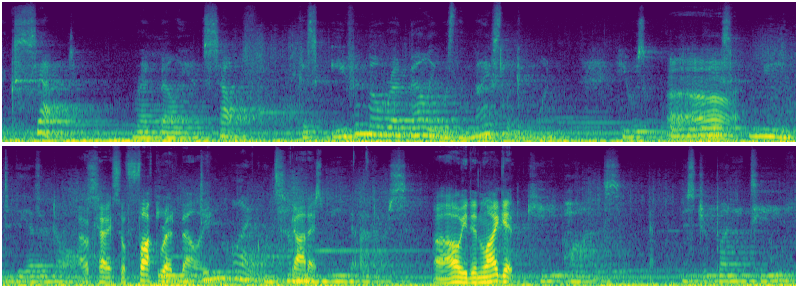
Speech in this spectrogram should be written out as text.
except Red Belly himself. Because even though Red Belly was the nice looking he was ah. always Oh. mean to the other dolls. Okay, so fuck Red Aiden Belly. Didn't like when Got it. mean to others. Oh, he didn't like it. Kitty Paws, Mr. Bunny Teeth,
